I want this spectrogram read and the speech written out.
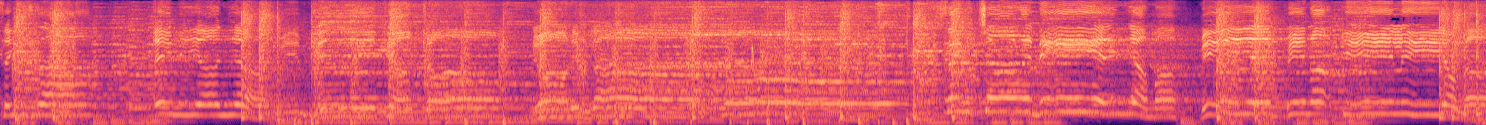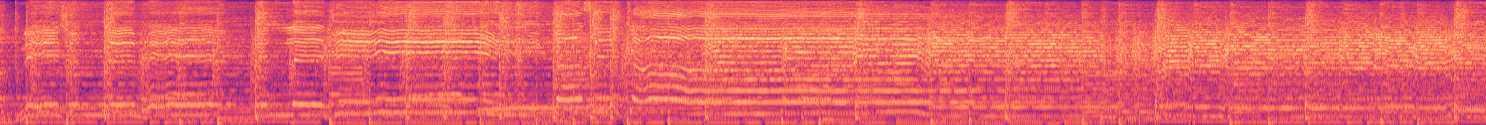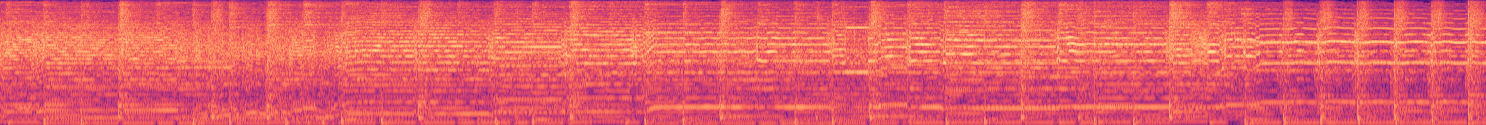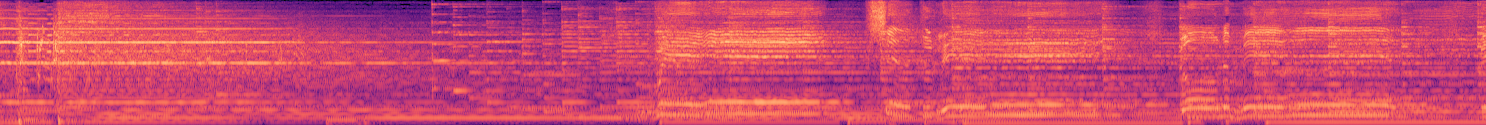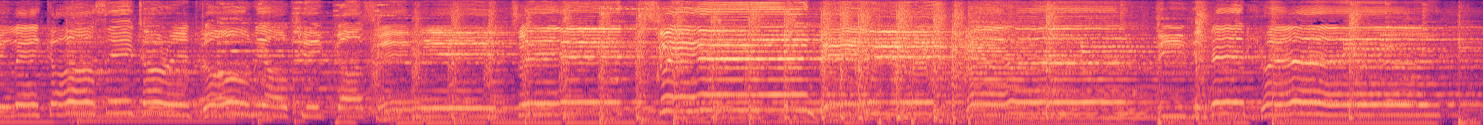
စိတ်စားအိမ်မရညတွေမင်းလေးပြောက်တော့မျောနေမလားစိတ်ချရနေရဲ့ညမှာမင်းရဲ့ဘင်းနာပြေးလီရောက်လာနေရှင် ယ်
